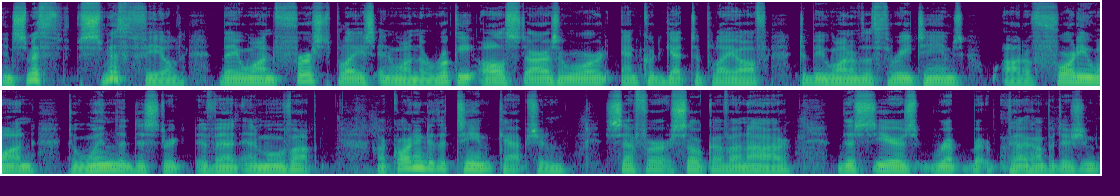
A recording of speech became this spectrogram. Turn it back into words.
in Smith, Smithfield, they won first place and won the Rookie All Stars Award and could get to playoff to be one of the three teams out of 41 to win the district event and move up. According to the team caption, Sefer Sokavanar, this year's rep- competition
